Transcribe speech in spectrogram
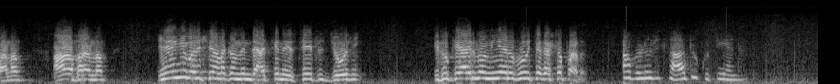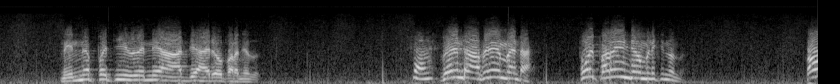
പണം ആഭരണം ഏങ്ങി വലിച്ചു നടക്കുന്ന നിന്റെ അച്ഛന് എസ്റ്റേറ്റിൽ ജോലി. ഇതൊക്കെയായിരുന്നു നീ അനുഭവിച്ച കഷ്ടപ്പാട്. അവളൊരു സാധു കുട്ടിയാണ്. നിന്നെപ്പറ്റി ഇത് തന്നെ ആദ്യം ആരോ പറഞ്ഞത്. വേണ്ട അഭിനയം വേണ്ട. പോയി പറയും ഞാൻ വിളിക്കുന്നെന്ന്. ആ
